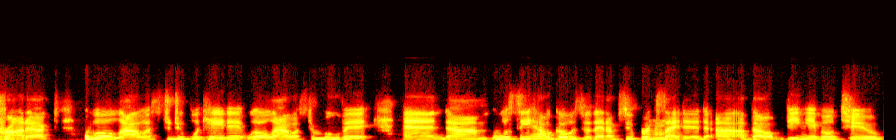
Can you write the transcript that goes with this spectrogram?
product will allow us to duplicate it, will allow us to move it, and um, we'll see how it goes with it. I'm super Mhm. excited uh, about being able to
